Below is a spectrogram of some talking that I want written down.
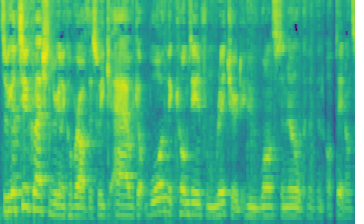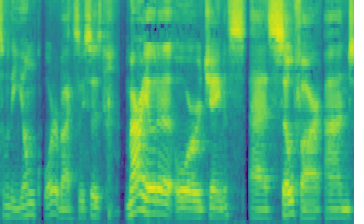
So we've got two questions we're going to cover off this week. Uh, we've got one that comes in from Richard, who wants to know kind of an update on some of the young quarterbacks. So he says Mariota or Jameis uh, so far, and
